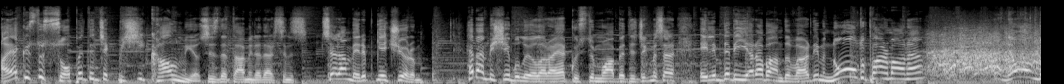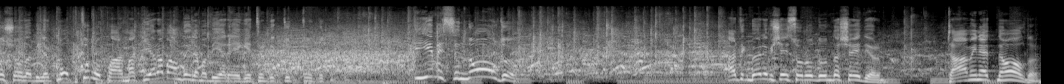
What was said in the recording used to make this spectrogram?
ayaküstü sohbet edecek bir şey kalmıyor siz de tahmin edersiniz. Selam verip geçiyorum. Hemen bir şey buluyorlar ayaküstü muhabbet edecek. Mesela elimde bir yara bandı var değil mi? Ne oldu parmağına? Ya ne olmuş olabilir? Koptu mu parmak? Yara bandıyla mı bir araya getirdik, tutturduk? İyi misin? Ne oldu? Artık böyle bir şey sorulduğunda şey diyorum. Tahmin et ne oldu?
